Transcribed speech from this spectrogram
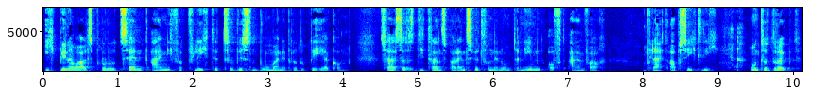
Ich bin aber als Produzent eigentlich verpflichtet zu wissen, wo meine Produkte herkommen. Das heißt also, die Transparenz wird von den Unternehmen oft einfach, vielleicht absichtlich, unterdrückt,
